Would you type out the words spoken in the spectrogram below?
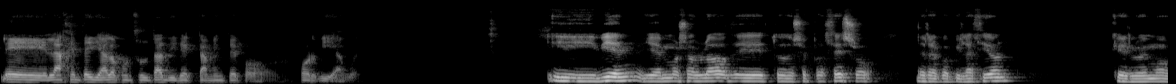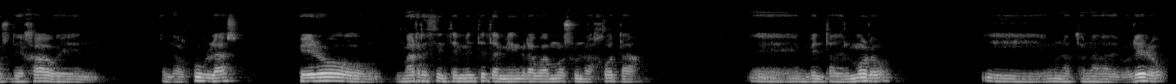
la gente ya lo consulta directamente por, vía web. Y bien, ya hemos hablado de todo ese proceso de recopilación que lo hemos dejado en, en Alcublas, pero más recientemente también grabamos una J eh, en Venta del Moro, y una tonada de bolero,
